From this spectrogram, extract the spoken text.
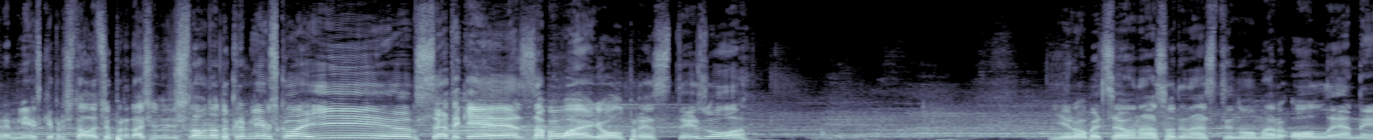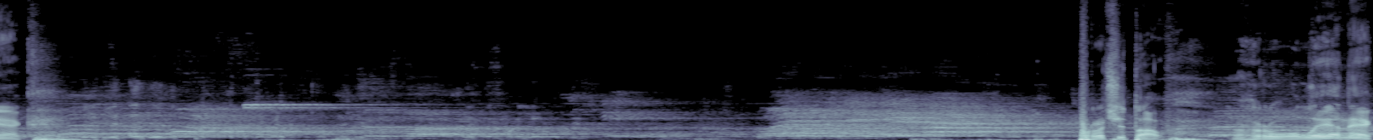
Кремлівський прочитали цю передачу, не дійшла вона до Кремлівського і все-таки забивають гол престижу. І робить це у нас 11 номер Оленик. Прочитав гру Оленик,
